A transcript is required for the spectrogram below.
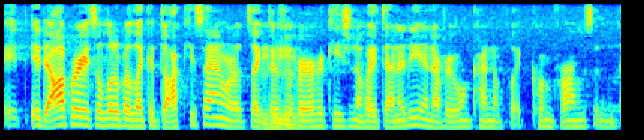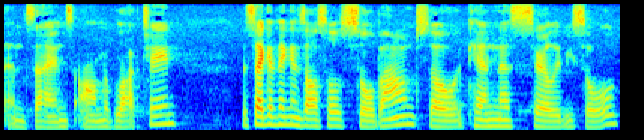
it, it operates a little bit like a DocuSign where it's like there's a verification of identity and everyone kind of like confirms and, and signs on the blockchain. The second thing is also soulbound, so it can necessarily be sold,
